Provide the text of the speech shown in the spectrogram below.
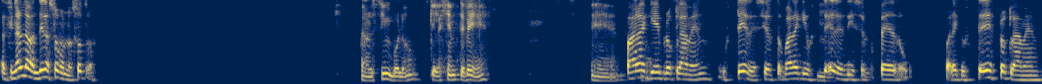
Al final la bandera somos nosotros. Pero el símbolo que la gente ve. Eh, para que proclamen ustedes, ¿cierto? Para que mm. ustedes, dice Pedro, para que ustedes proclamen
